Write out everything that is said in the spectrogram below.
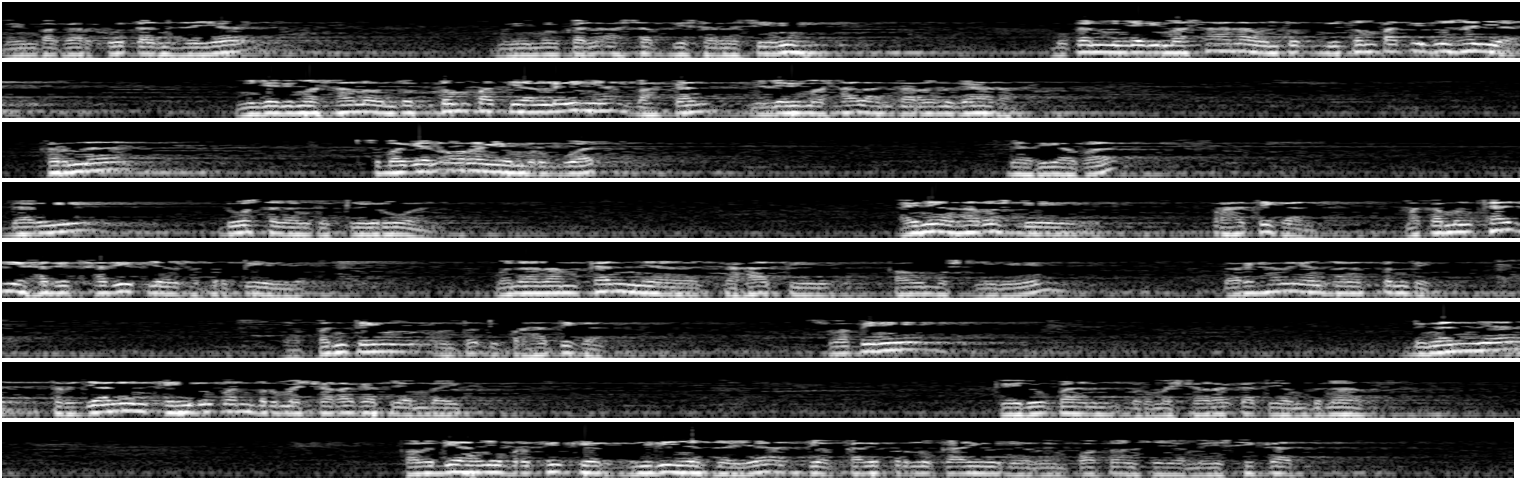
membakar hutan saja menimbulkan asap di sana sini bukan menjadi masalah untuk di tempat itu saja menjadi masalah untuk tempat yang lainnya bahkan menjadi masalah antara negara karena sebagian orang yang berbuat dari apa? Dari dosa dan kekeliruan. Nah, ini yang harus diperhatikan. Maka mengkaji hadis-hadis yang seperti ini, menanamkannya ke hati kaum muslimin dari hal yang sangat penting. Ya penting untuk diperhatikan. Sebab ini dengannya terjalin kehidupan bermasyarakat yang baik. Kehidupan bermasyarakat yang benar. Kalau dia hanya berpikir dirinya saja, tiap kali perlu kayu dia memotong saja, mengisikat.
